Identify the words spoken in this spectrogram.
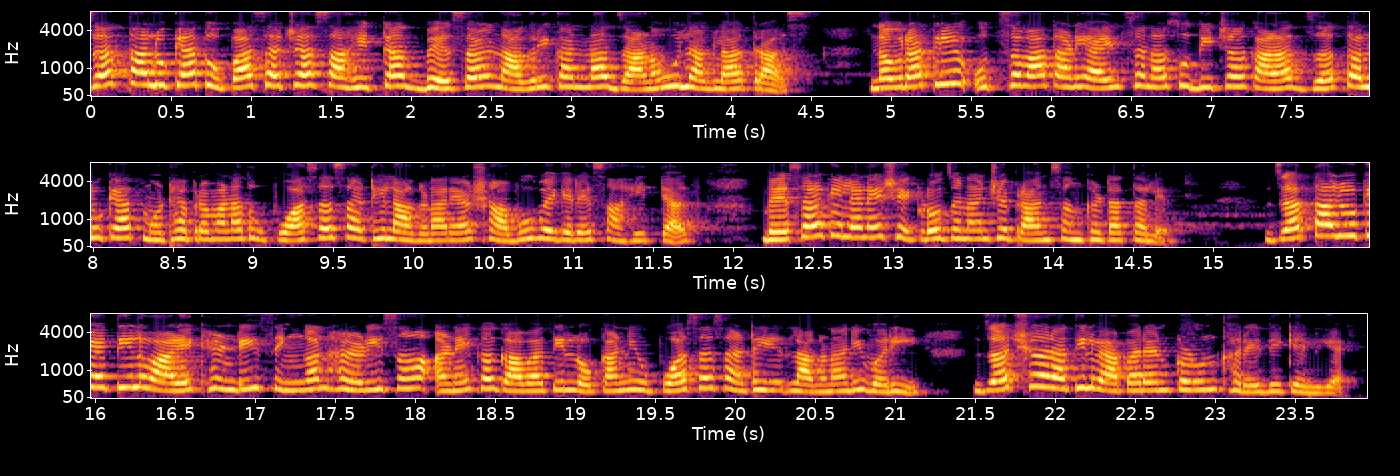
जत तालुक्यात उपासाच्या साहित्यात भेसळ नागरिकांना जाणवू लागला त्रास. नवरात्री उत्सवात आणि ऐन सणासुदीच्या काळात जत तालुक्यात मोठ्या प्रमाणात उपवासासाठी लागणाऱ्या शाबू वगैरे साहित्यात भेसळ केल्याने शेकडो जणांचे प्राण संकटात आले. जत तालुक्यातील वाळेखिंडी सिंगणहळ्ळीसह अनेक गावातील लोकांनी उपवासासाठी लागणारी वरी जत शहरातील व्यापाऱ्यांकडून खरेदी केली आहे.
